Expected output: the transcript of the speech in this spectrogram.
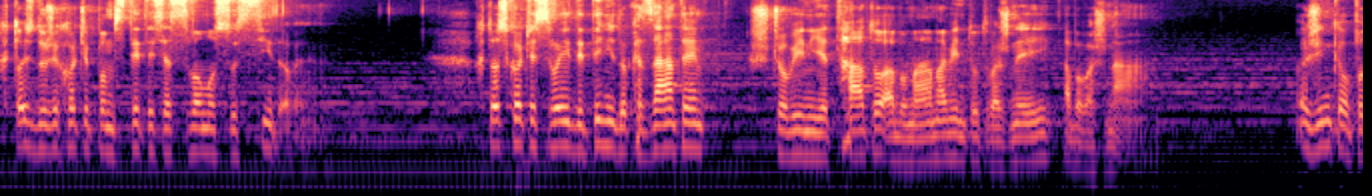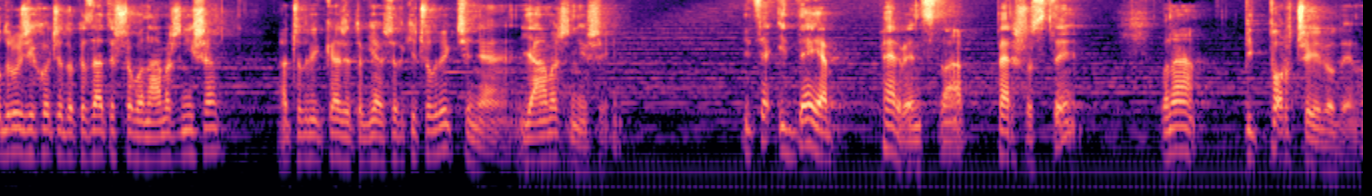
Хтось дуже хоче помститися своєму сусідові. Хтось хоче своїй дитині доказати, що він є тато або мама, він тут важний або важна. Жінка у подружжі хоче доказати, що вона важніша, а чоловік каже, то я все-таки чоловік чи ні? Я важніший. І ця ідея первенства, першости, вона підпорчує людину.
